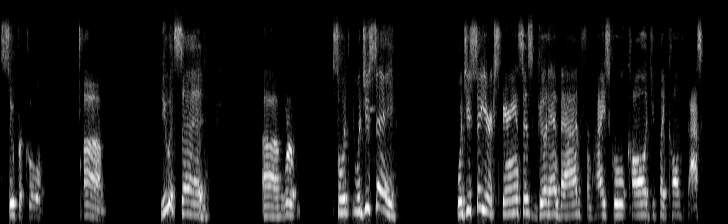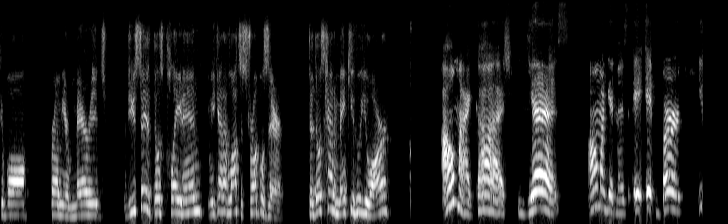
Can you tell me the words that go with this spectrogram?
super cool. Um, you had said uh, we're so would, would you say would you say your experiences good and bad from high school college you played college basketball from your marriage do you say that those played in? You got to have lots of struggles there. Did those kind of make you who you are? Oh my gosh yes. Oh my goodness it, it birthed you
